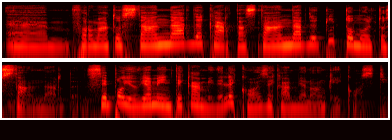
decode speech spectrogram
eh, formato standard, carta standard, tutto molto standard. Se poi ovviamente cambi delle cose, cambiano anche i costi.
